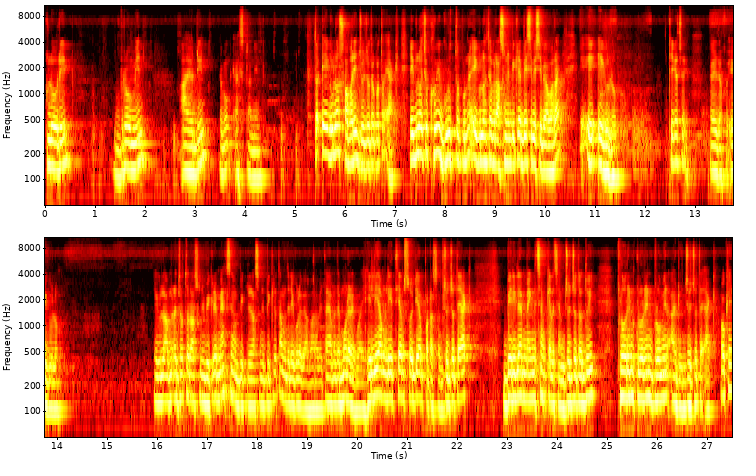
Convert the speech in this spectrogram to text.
ক্লোরিন ব্রোমিন আয়োডিন এবং অ্যাস্টানিন তো এগুলো সবারই যোজ্যতা কত? এক। এগুলো হচ্ছে খুবই গুরুত্বপূর্ণ। এগুলো হচ্ছে রাসায়নিক বিক্রিয়া বেশি বেশি ব্যবহার হয়। এগুলো। ঠিক আছে? এই দেখো, এগুলো। এগুলো আমরা যত রাসায়নিক বিক্রিয়া ম্যাক্সিমাম বিক্রিয়া রাসায়নিক বিক্রিয়াতে আমাদের এগুলো ব্যবহার হবে। তাই আমাদের মনে রাখব, হিলিয়াম, লিথিয়াম, সোডিয়াম, পটাশিয়াম যোজ্যতা এক। বেরিলিয়াম ম্যাগনেসিয়াম, ক্যালসিয়াম, যোজ্যতা দুই, ফ্লোরিন, ক্লোরিন, ব্রোমিন, আয়োডিন, যোজ্যতা এক, okay?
